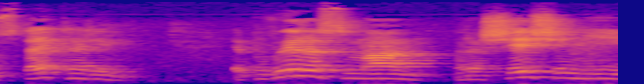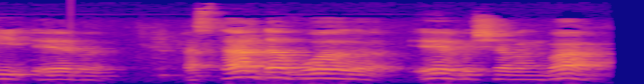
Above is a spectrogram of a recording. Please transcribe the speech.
Мустай Карим. Эп вырос ман, расшещени эбі. Астарда войлы эбі шаванба.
